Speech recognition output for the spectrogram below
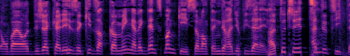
on va déjà caler The Kids Are Coming avec Dance Monkey sur l'antenne de Radio Pisalène. À tout de suite. À tout de suite.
